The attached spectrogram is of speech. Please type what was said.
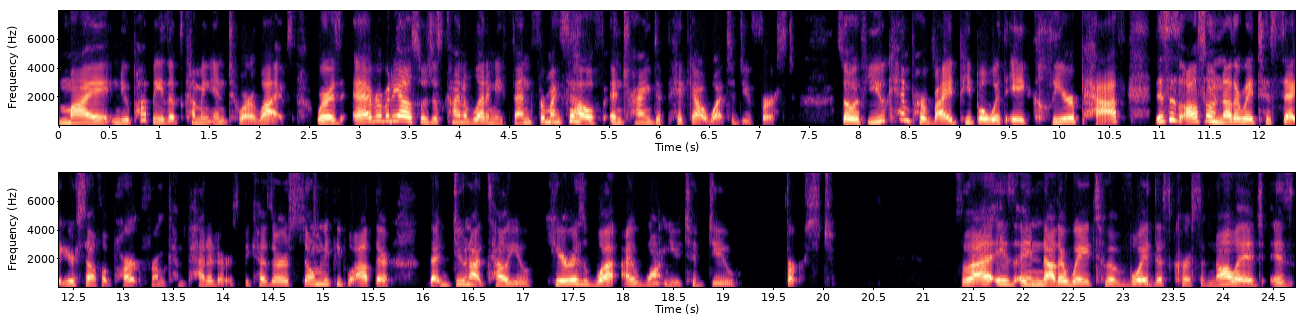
my new puppy that's coming into our lives. Whereas everybody else was just kind of letting me fend for myself and trying to pick out what to do first. So, if you can provide people with a clear path, this is also another way to set yourself apart from competitors because there are so many people out there that do not tell you, here is what I want you to do first. So, that is another way to avoid this curse of knowledge is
